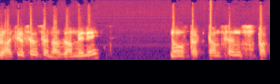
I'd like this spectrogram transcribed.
Vrátil jsem se na zaminy, no tak tam jsem pak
